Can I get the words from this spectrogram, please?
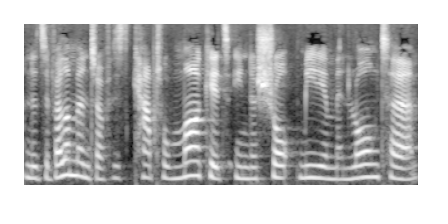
and the development of its capital markets in the short, medium, and long term.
